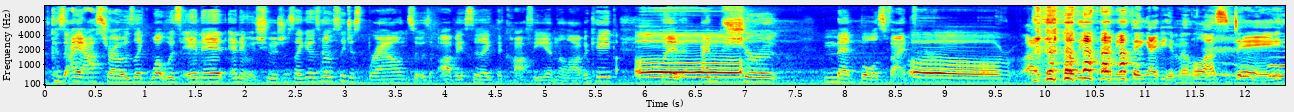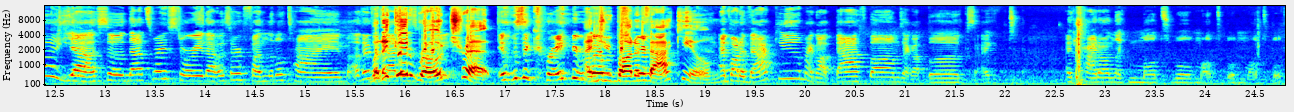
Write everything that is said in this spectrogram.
because I asked her I was like what was in it and it was she was just like it was mostly just brown so it was obviously like the coffee and the lava cake but Oh. I'm sure med bowl's fine. Oh, I didn't believe anything I'd eaten in the last day. Uh, yeah, so that's my story. That was our fun little time. Other What a good road great. trip. It was a great road And you bought a vacuum. I bought a vacuum. I got bath bombs. I got books. I, I tried on like multiple, multiple, multiple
